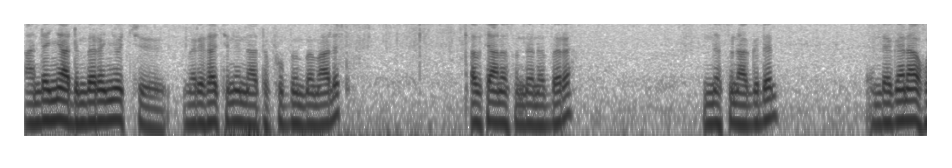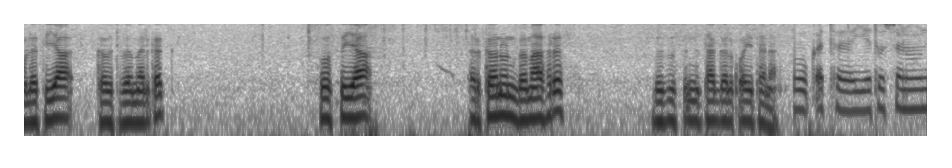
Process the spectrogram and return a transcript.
አንደኛ ድንበረኞች መሬታችንን አትፉብን በማለት ጠብ ሲያነሱ እንደነበረ እነሱን አግደን እንደገና ሁለትያ ከብት በመልቀቅ ሶስትያ እርከኑን በማፍረስ ብዙ ስንታገል ቆይተናል። እውቀት የተወሰነውን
